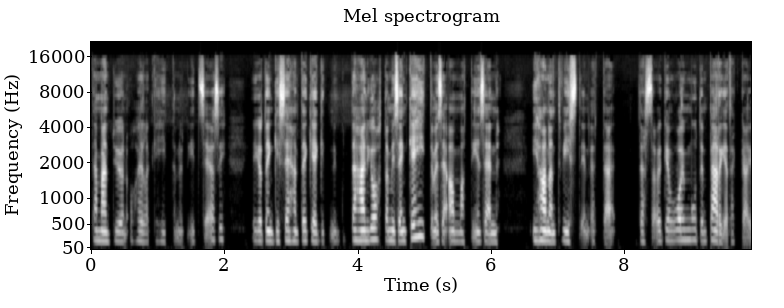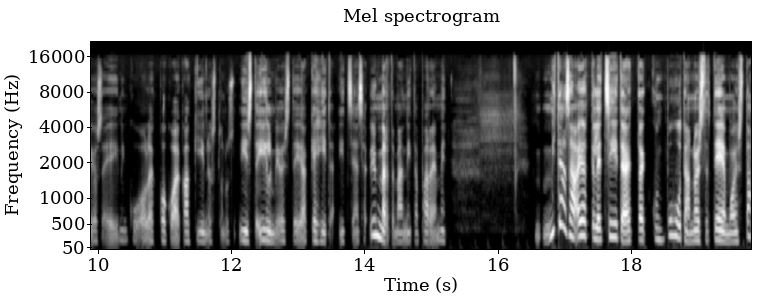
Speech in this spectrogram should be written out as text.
tämän työn ohella kehittänyt itseäsi. Ja jotenkin sehän tekeekin niin kuin tähän johtamisen kehittämisen ammattiin sen ihanan twistin, että tässä oikein voi muuten pärjätäkään, jos ei niin kuin ole koko aikaa kiinnostunut niistä ilmiöistä ja kehitä itseensä ymmärtämään niitä paremmin. Mitä sä ajattelet siitä, että kun puhutaan noista teemoista,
